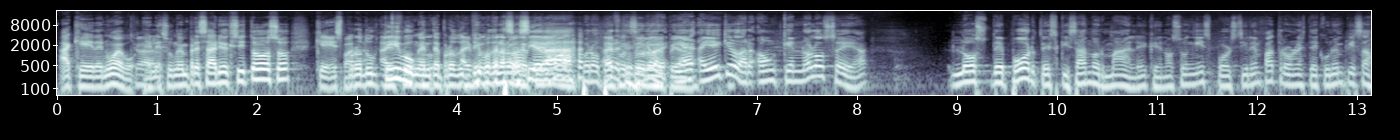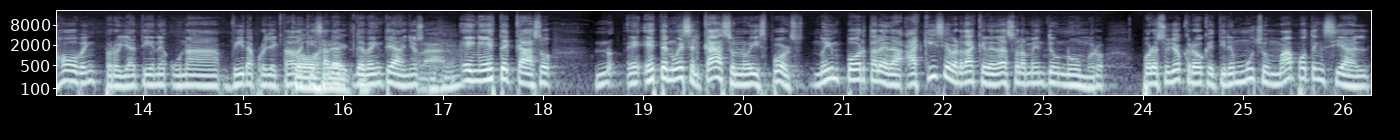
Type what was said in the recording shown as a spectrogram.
a que, de nuevo, Claro. él es un empresario exitoso, que es productivo, un ente productivo de la sociedad. Pero espérate, señores, y ahí ahí quiero dar, aunque no lo sea, los deportes quizás normales, que no son esports, tienen patrones de que uno empieza joven, pero ya tiene una vida proyectada quizás de, de 20 años. Claro. En este caso, no- eh, este no es el caso en los esports. No importa la edad. Aquí sí es verdad que la edad es solamente un número. Por eso yo creo que tiene mucho más potencial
